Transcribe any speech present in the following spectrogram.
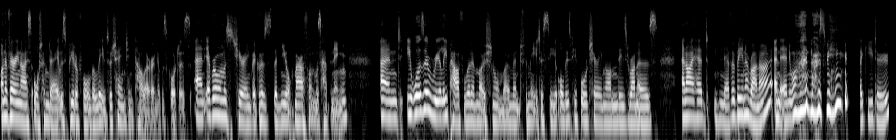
on a very nice autumn day. It was beautiful. The leaves were changing color and it was gorgeous. And everyone was cheering because the New York Marathon was happening. And it was a really powerful and emotional moment for me to see all these people cheering on these runners. And I had never been a runner. And anyone that knows me, like you do,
